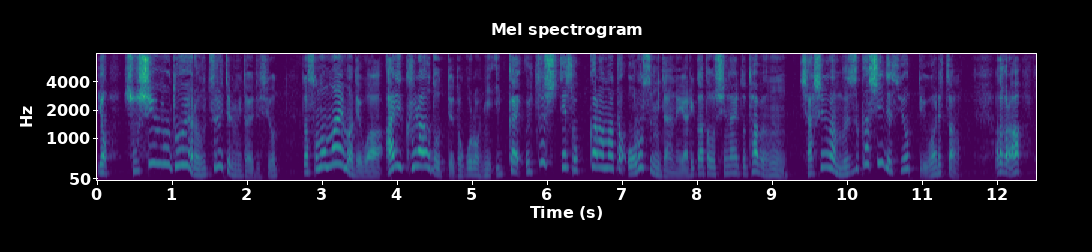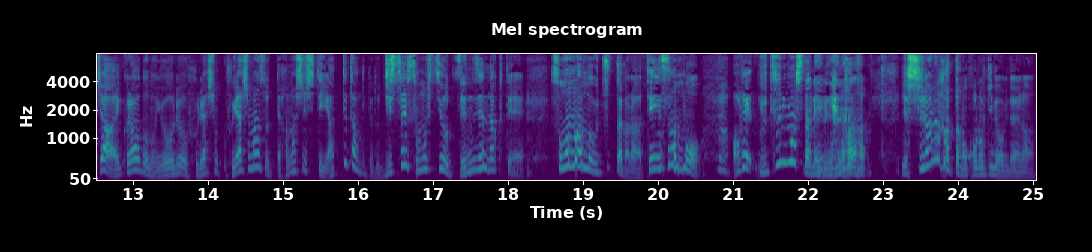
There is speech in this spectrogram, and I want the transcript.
や、写真もどうやら写れてるみたいですよ。だその前までは iCloud ってところに一回写してそっからまた下ろすみたいなやり方をしないと多分写真は難しいですよって言われてたの。だから、じゃあ iCloud の容量を増やし、増やしますって話してやってたんだけど、実際その必要全然なくて、そのまんま映ったから、店員さんも、あれ、映りましたねみたいな。いや、知らなかったのこの機能みたいな。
